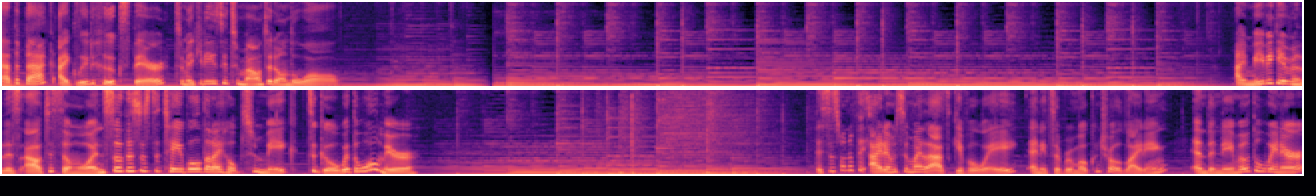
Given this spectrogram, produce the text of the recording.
At the back, I glued hooks there to make it easy to mount it on the wall. I may be giving this out to someone, so this is the table that I hope to make to go with the wall mirror. This is one of the items in my last giveaway, and it's a remote controlled lighting, and the name of the winner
